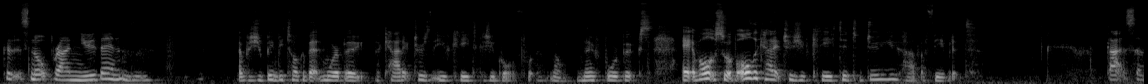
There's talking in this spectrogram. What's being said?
Easier because it's not brand new then. Mm-hmm. I should maybe talk a bit more about the characters that you've created because you've got four, well now four books. Uh, of all, so of all the characters you've created, do you have a favourite? That's a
